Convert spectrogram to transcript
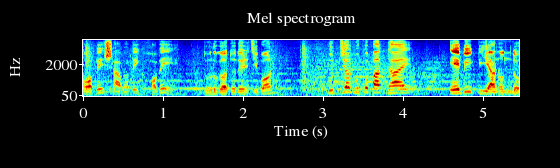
কবে স্বাভাবিক হবে দুর্গতদের জীবন? উজ্জ্বল মুখোপাধ্যায় এবিপি আনন্দ।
